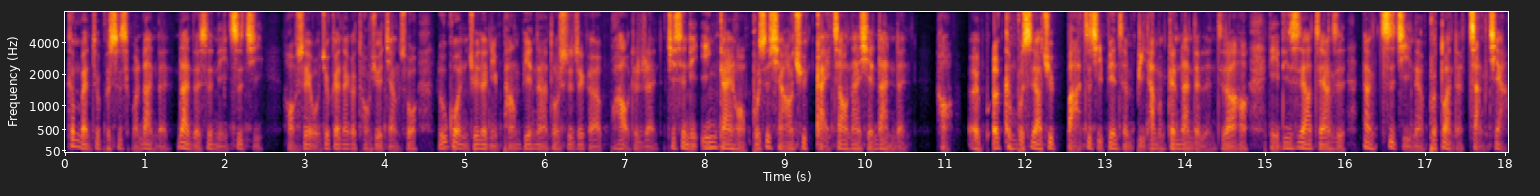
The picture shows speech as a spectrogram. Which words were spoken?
根本就不是什么烂人，烂的是你自己。好，所以我就跟那个同学讲说，如果你觉得你旁边呢都是这个不好的人，其实你应该哦不是想要去改造那些烂人，好，而而更不是要去把自己变成比他们更烂的人，知道哈？你一定是要这样子，让自己呢不断的涨价，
